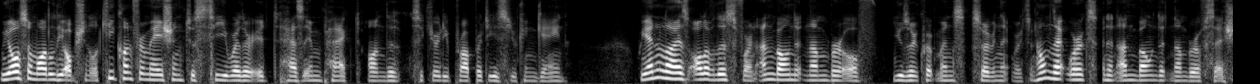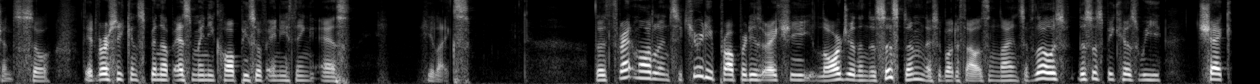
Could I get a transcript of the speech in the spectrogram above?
We also model the optional key confirmation to see whether it has impact on the security properties you can gain. We analyze all of this for an unbounded number of user equipments, serving networks, and home networks, and an unbounded number of sessions. So the adversary can spin up as many copies of anything as he likes. The threat model and security properties are actually larger than the system. There's about a thousand lines of those. This is because we check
